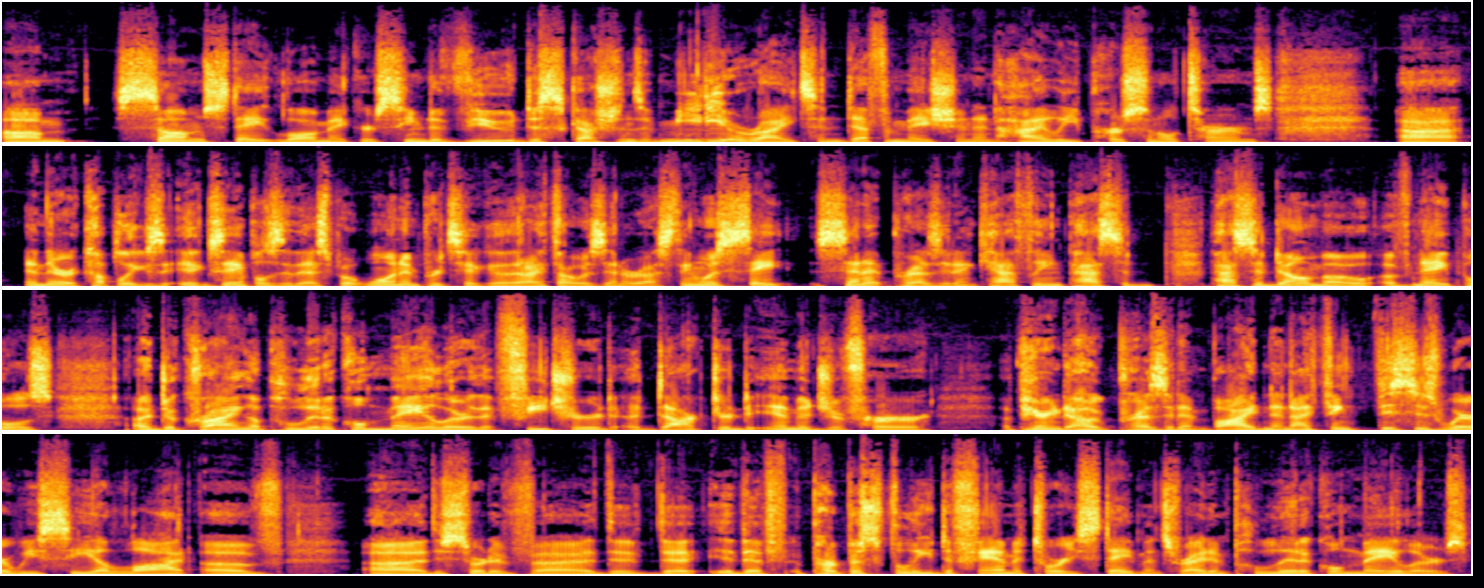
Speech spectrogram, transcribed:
Um, some state lawmakers seem to view discussions of media rights and defamation in highly personal terms. Uh, and there are a couple of ex- examples of this, but one in particular that I thought was interesting was Senate President Kathleen Pasad- Passidomo of Naples uh, decrying a political mailer that featured a doctored image of her appearing to hug President Biden. And I think this is where we see a lot of uh, the sort of uh, the, the, the purposefully defamatory statements, right, and political mailers.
